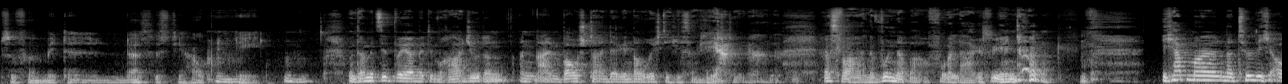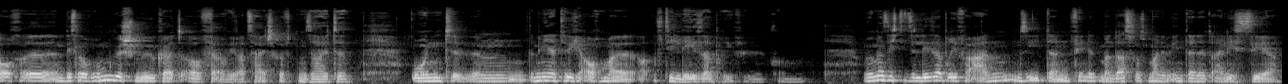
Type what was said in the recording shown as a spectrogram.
zu vermitteln. Das ist die Hauptidee. Mhm. Mhm. Und damit sind wir ja mit dem Radio dann an einem Baustein, der genau richtig ist. ja. Das war eine wunderbare Vorlage. Vielen Dank. Ich habe mal natürlich auch äh, ein bisschen rumgeschmökert auf, auf Ihrer Zeitschriftenseite Und ähm, da bin ich natürlich auch mal auf die Leserbriefe gekommen. Und wenn man sich diese Leserbriefe ansieht, dann findet man das, was man im Internet eigentlich sehr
